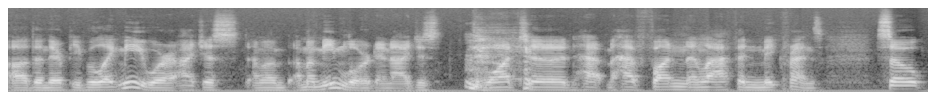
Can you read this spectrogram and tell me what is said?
Uh, then there are people like me, where I just I'm a, I'm a meme lord, and I just want to have have fun and laugh and make friends. So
